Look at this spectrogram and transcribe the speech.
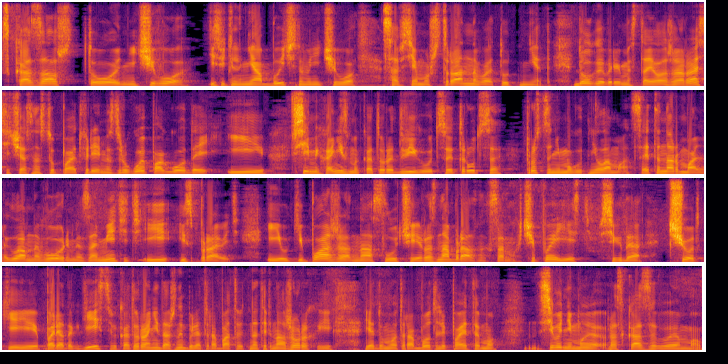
сказал, что ничего действительно необычного, ничего совсем уж странного тут нет. Долгое время стояла жара, сейчас наступает время с другой погодой, и все механизмы, которые двигаются и трутся, просто не могут не ломаться. Это нормально, главное вовремя заметить и исправить. И у экипажа на случай разнообразных самых ЧП есть всегда четкий порядок действий, которые они должны были отрабатывать на тренажерах, и я думаю, отработали, поэтому сегодня мы рассказываем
